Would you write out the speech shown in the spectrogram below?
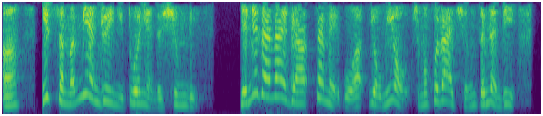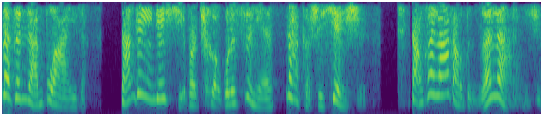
啊？你怎么面对你多年的兄弟？人家在外边，在美国有没有什么婚外情怎怎地？那跟咱不挨着，咱跟人家媳妇儿扯过了四年，那可是现实。赶快拉倒得了，你这。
